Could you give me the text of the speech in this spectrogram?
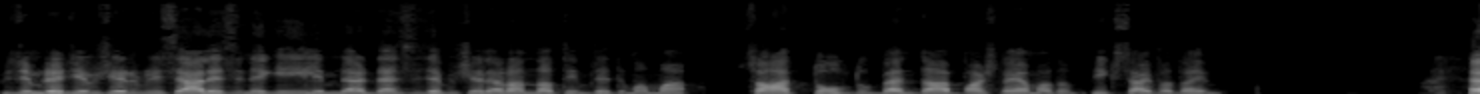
Bizim Recep Şerif Risalesindeki ilimlerden size bir şeyler anlatayım dedim ama saat doldu. Ben daha başlayamadım. İlk sayfadayım.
